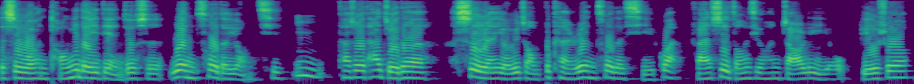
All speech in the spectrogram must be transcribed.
也是我很同意的一点，就是认错的勇气。嗯，他说他觉得。世人有一种不肯认错的习惯，凡事总喜欢找理由。比如说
